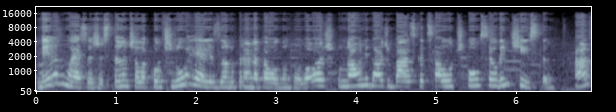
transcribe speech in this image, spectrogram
Mesmo essa gestante, ela continua realizando o pré-natal odontológico na unidade básica de saúde com o seu dentista, tá?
